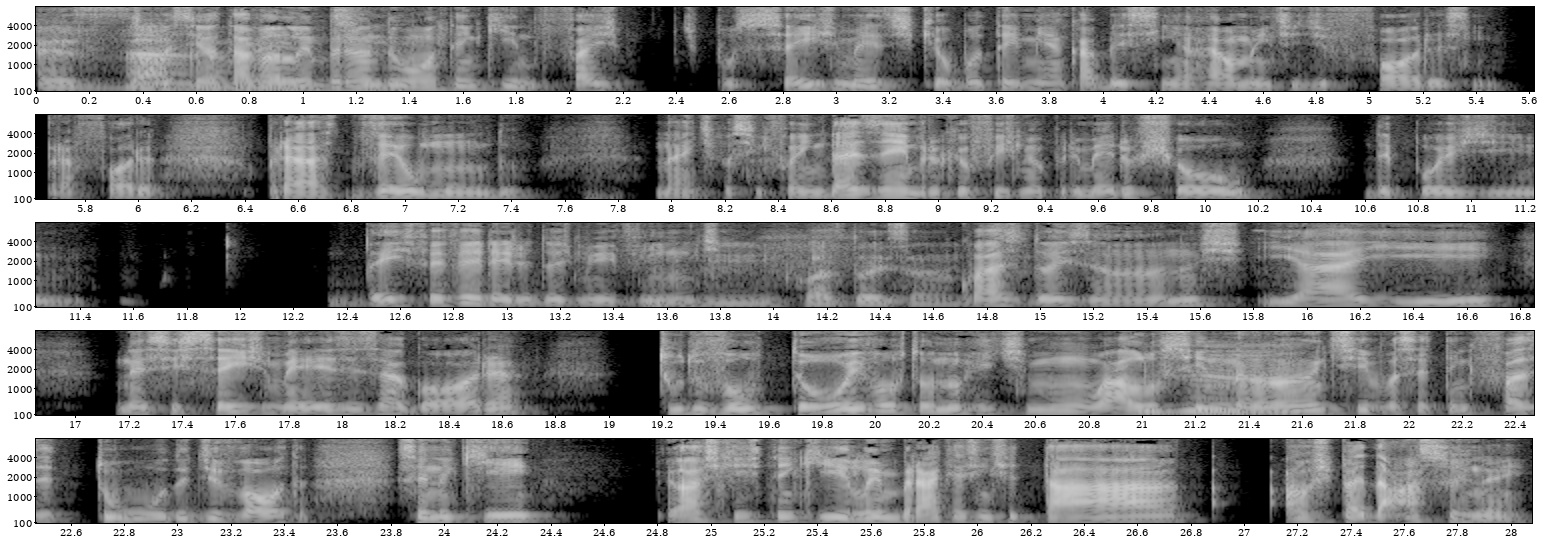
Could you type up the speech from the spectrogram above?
Exatamente. Tipo assim, eu tava lembrando ontem que faz, tipo, seis meses que eu botei minha cabecinha realmente de fora, assim, pra fora, pra ver o mundo, né? Tipo assim, foi em dezembro que eu fiz meu primeiro show, depois de... Desde fevereiro de 2020, Uhum, quase dois anos. quase dois anos. E aí, nesses seis meses agora, tudo voltou e voltou no ritmo alucinante. E você tem que fazer tudo de volta. Sendo que eu acho que a gente tem que lembrar que a gente tá aos pedaços, né?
